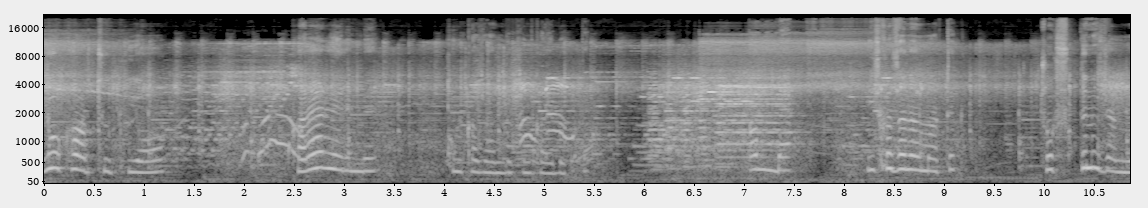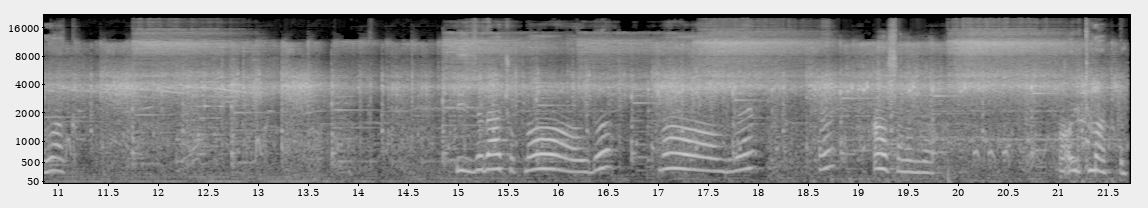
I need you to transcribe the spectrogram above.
Yok artık ya. Karar verin bir. Kim kazandı, kim kaybetti. Amma be. Biz kazanalım artık. Çok sıktınız canımı bak. Bizde daha çok ne oldu? Ne oldu be? Ha? Al sana bırak. Ha, ultimi attım.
